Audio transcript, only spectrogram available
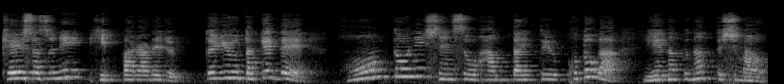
警察に引っ張られるというだけで本当に戦争反対ということが言えなくなってしまう、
